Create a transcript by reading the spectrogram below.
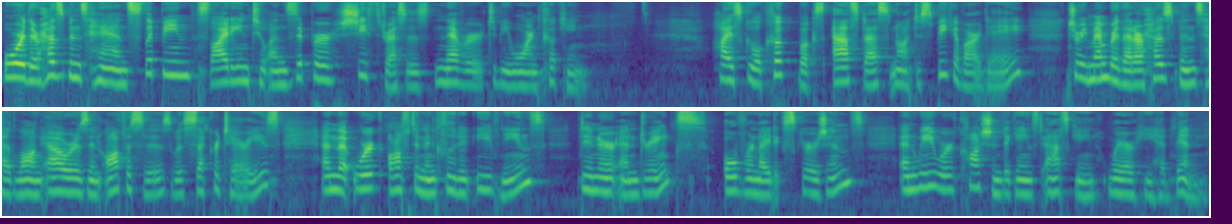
Or their husband's hands slipping, sliding to unzipper sheath dresses never to be worn cooking. High school cookbooks asked us not to speak of our day, to remember that our husbands had long hours in offices with secretaries, and that work often included evenings, dinner and drinks, overnight excursions, and we were cautioned against asking where he had been.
